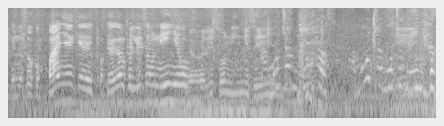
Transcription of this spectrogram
Para que nos acompañen, que, para que hagan feliz a un niño. un niño, sí. A muchos niños, a muchos, muchos niños.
